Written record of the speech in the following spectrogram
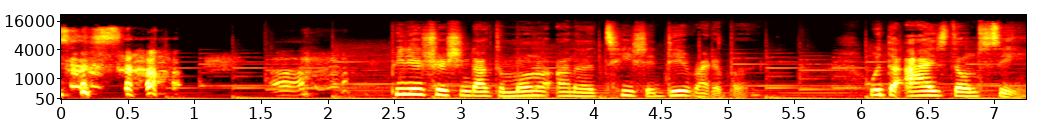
so, Pediatrician Dr. Mona Hanna-Attisha did write a book, What the Eyes Don't See,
